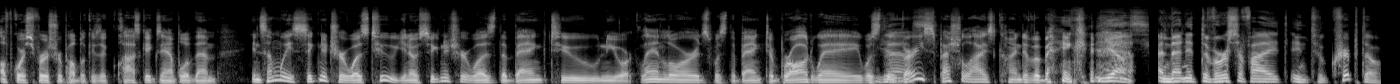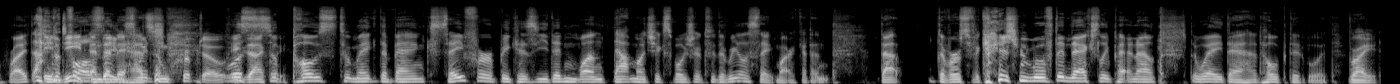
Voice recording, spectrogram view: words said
Of course, First Republic is a classic example of them. In some ways, Signature was too. You know, Signature was the bank to New York landlords, was the bank to Broadway, was the very specialized kind of a bank. Yes. and then it diversified into crypto, right? Indeed. And then they had some crypto. was Exactly. supposed to make the bank safer because you didn't want that much exposure to the real estate market. And that diversification move didn't actually pan out the way they had hoped it would. Right.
